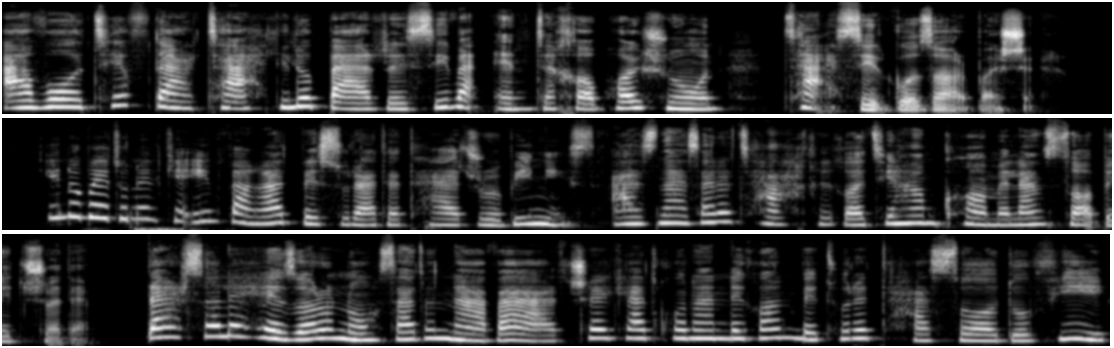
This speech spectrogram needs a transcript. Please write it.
عواطف در تحلیل و بررسی و انتخابهاشون تأثیر گذار باشه. اینو بدونید که این فقط به صورت تجربی نیست. از نظر تحقیقاتی هم کاملا ثابت شده. در سال 1990 شرکت کنندگان به طور تصادفی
